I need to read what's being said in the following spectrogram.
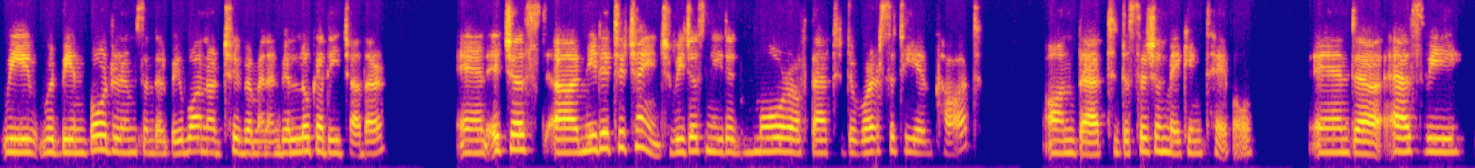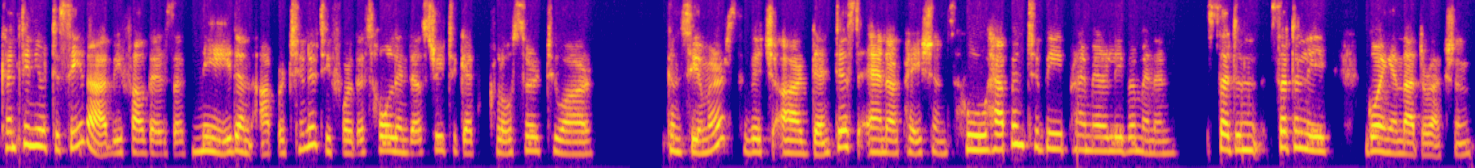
we would be in boardrooms and there'll be one or two women and we'll look at each other. And it just uh, needed to change. We just needed more of that diversity in thought on that decision making table. And uh, as we continued to see that we felt there's a need and opportunity for this whole industry to get closer to our consumers which are dentists and our patients who happen to be primarily women and certain, certainly going in that direction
